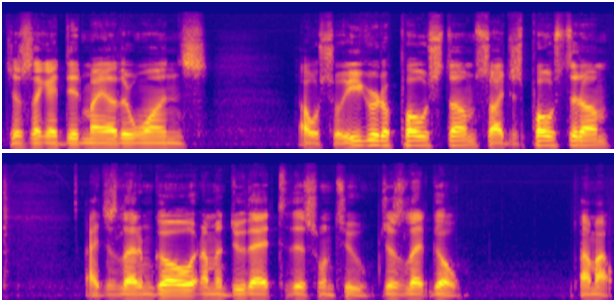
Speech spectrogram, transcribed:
just like I did my other ones. I was so eager to post them, so I just posted them. I just let them go, and I'm going to do that to this one too. Just let go. I'm out.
